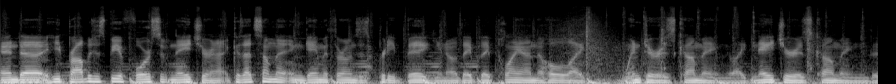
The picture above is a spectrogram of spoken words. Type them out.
and uh, he'd probably just be a force of nature because that's something that in game of thrones is pretty big you know they, they play on the whole like winter is coming like nature is coming the,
